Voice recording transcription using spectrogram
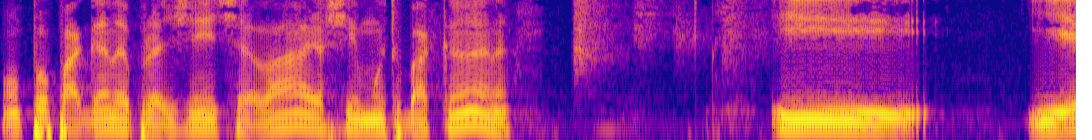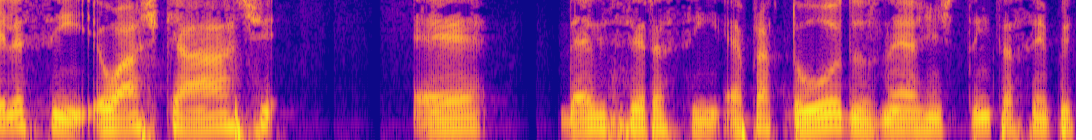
uma propaganda pra gente lá, e achei muito bacana. E, e ele, assim, eu acho que a arte é deve ser assim, é para todos, né? A gente tem que estar sempre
